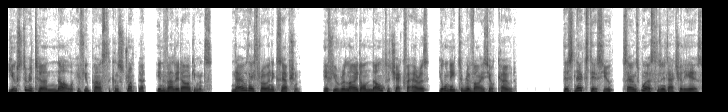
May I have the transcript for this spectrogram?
used to return null if you pass the constructor invalid arguments. Now they throw an exception. If you relied on null to check for errors, you'll need to revise your code. This next issue sounds worse than it actually is.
